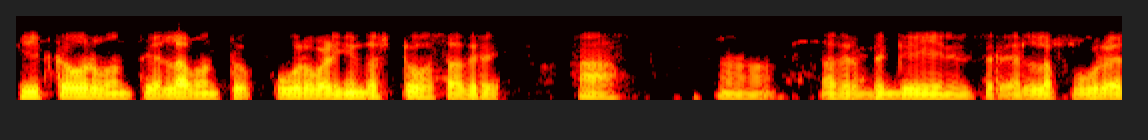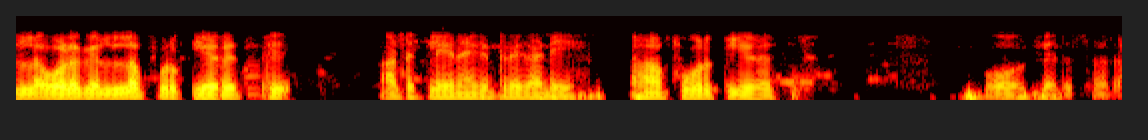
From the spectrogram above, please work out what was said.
ಸೀಟ್ ಕವರ್ ಬಂತು ಎಲ್ಲ ಬಂತು ಪೂರ ಒಳಗಿಂದಷ್ಟು ಹೊಸಾದ್ ರೀ ಹಾ. ಹಾಂ ಅದ್ರ ಬಗ್ಗೆ ಏನಿಲ್ಲ ಸರ್ ಎಲ್ಲ ಪೂರ ಎಲ್ಲ ಒಳಗೆಲ್ಲ ಪೂರ ಕ್ಲಿಯರ್ ಐತೆ ರೀ ಆಟ ಕ್ಲೀನ್ ಆಗಿಟ್ರಿ ಗಾಡಿ? ಹಾಂ ಪೂರ ಕ್ಲಿಯರ್ ಐತೆ ಓಕೆ ರೀ ಸರ್.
